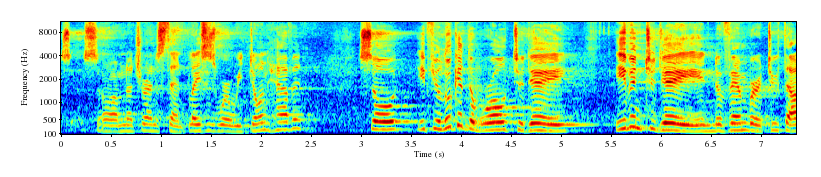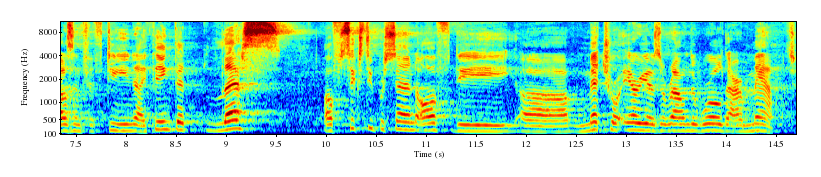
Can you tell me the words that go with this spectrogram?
So, so I'm not sure I understand. Places where we don't have it? So if you look at the world today, even today in November 2015, I think that less of 60% of the uh, metro areas around the world are mapped.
